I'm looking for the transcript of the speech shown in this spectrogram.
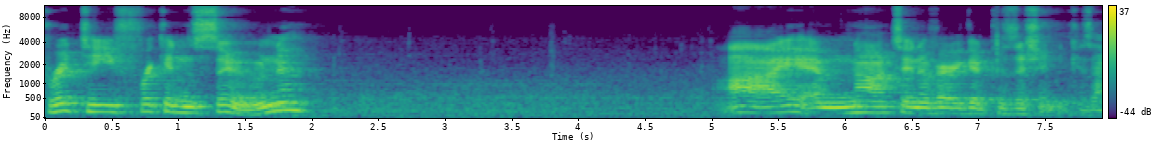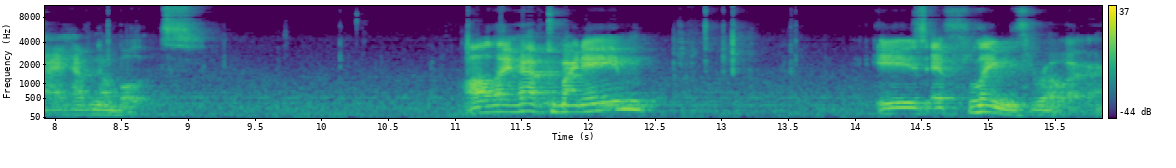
pretty freaking soon. I am not in a very good position because I have no bullets. All I have to my name is a flamethrower.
